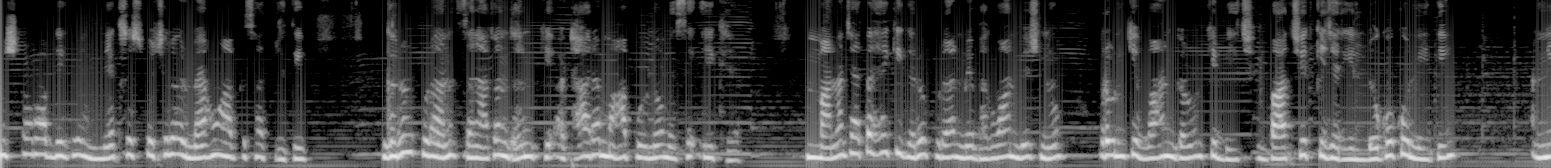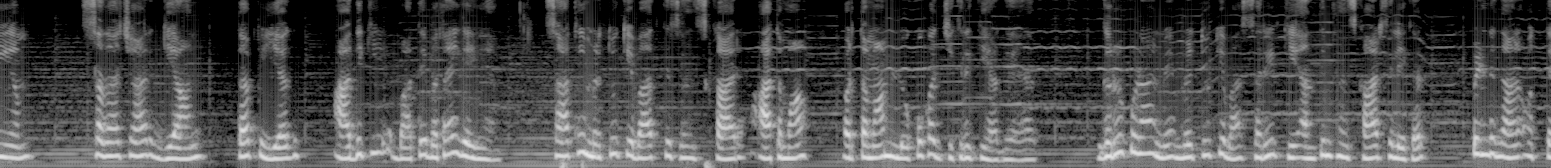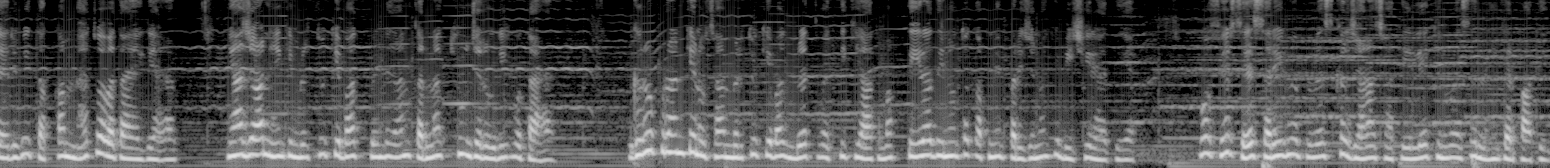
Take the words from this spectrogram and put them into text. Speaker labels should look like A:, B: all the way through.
A: नमस्कार, आप देख रहे हैं नेक्स्ट स्पेशल और मैं हूँ आपके साथ प्रीति। गरुड़ पुराण सनातन धर्म के 18 महापुराणों में से एक है। माना जाता है कि गरुड़ पुराण में भगवान विष्णु और उनके वाहन गरुड़ के बीच बातचीत के ज़रिए लोगों को नीति, नियम, सदाचार, ज्ञान, तप, यज्ञ आदि की बातें बताई गई हैं। साथ ही मृत्यु के बाद के संस्कार, आत्मा और तमाम लोगों का ज़िक्र किया गया है। गरुड़ पुराण में मृत्यु के बाद शरीर के अंतिम संस्कार से लेकर पिंडदान और तेरहवीं तक का महत्व बताया गया है। यहाँ जानिए कि मृत्यु के बाद पिंडदान करना क्यों ज़रूरी होता है? गरुड़ पुराण के अनुसार मृत्यु के बाद मृत व्यक्ति की आत्मा तेरह दिनों तक अपने परिजनों के बीच ही रहती है। वो फिर से शरीर में प्रवेश कर जाना चाहती है, लेकिन वो ऐसा नहीं कर पाती।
